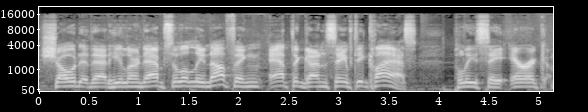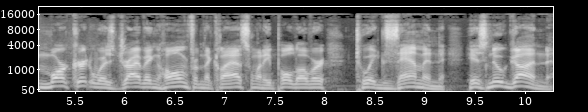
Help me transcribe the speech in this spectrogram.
showed that he learned absolutely nothing at the gun safety class. Police say Eric Morkert was driving home from the class when he pulled over to examine his new gun.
